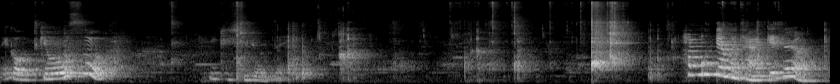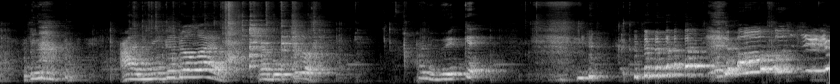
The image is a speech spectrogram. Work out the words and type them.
이거 어떻게 먹었어요? 이렇게 싫은데. 한국 되면 잘 깨져요. 안 들어가요. 나 먹지 마. 아니 왜 이렇게 아, 손 시려!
